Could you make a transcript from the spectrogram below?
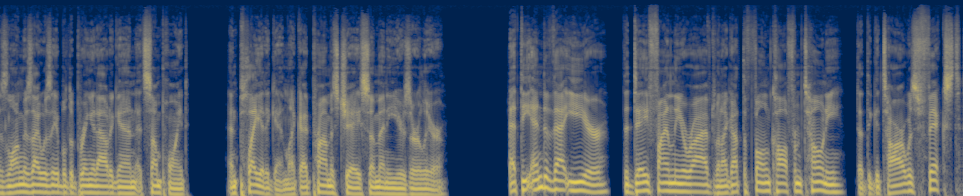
as long as I was able to bring it out again at some point and play it again, like I'd promised Jay so many years earlier. At the end of that year, the day finally arrived when I got the phone call from Tony that the guitar was fixed.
